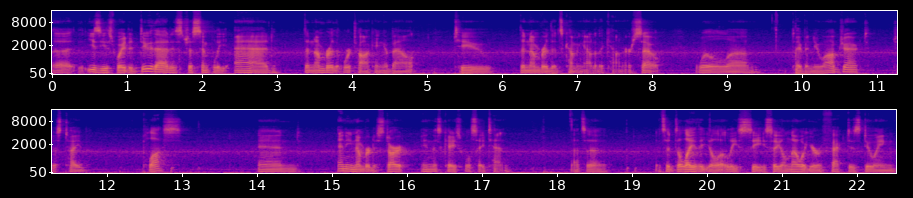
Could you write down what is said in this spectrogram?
uh, the easiest way to do that is just simply add the number that we're talking about to the number that's coming out of the counter. So we'll uh, type a new object, just type plus, and any number to start. In this case, we'll say 10. That's a it's a delay that you'll at least see, so you'll know what your effect is doing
